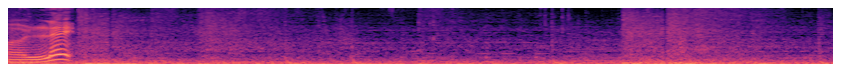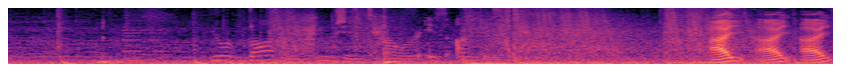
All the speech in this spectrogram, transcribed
Olé Your bottom fusion tower is under attack. Aïe, aïe, aïe.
